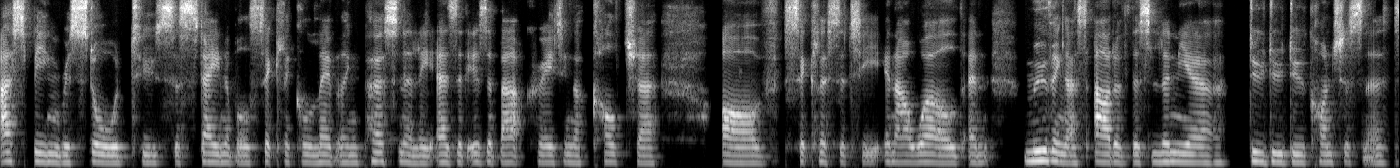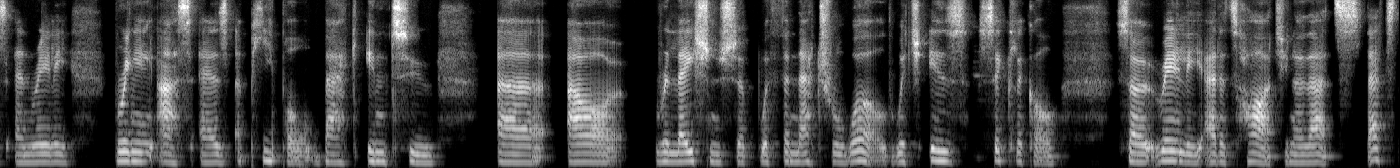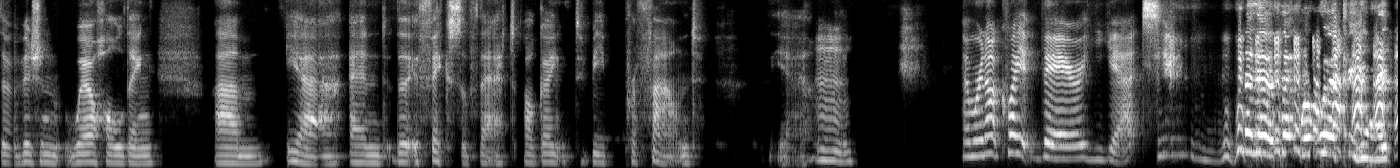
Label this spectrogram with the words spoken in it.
us being restored to sustainable cyclical leveling personally as it is about creating a culture of cyclicity in our world and moving us out of this linear do do do consciousness and really bringing us as a people back into uh, our relationship with the natural world, which is cyclical. So really, at its heart, you know, that's that's the vision we're holding. Um, yeah, and the effects of that are going to be profound. Yeah. Mm. And we're not quite there yet. no, no, but we're working on it,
